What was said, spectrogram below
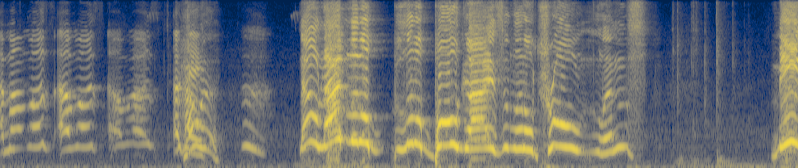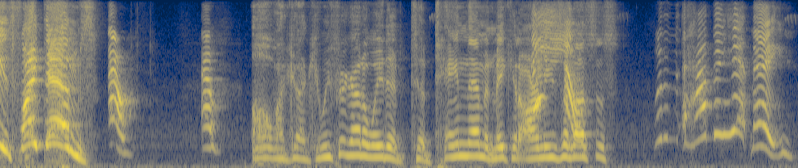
I'm almost, almost, almost. Okay. How? No, not little little bull guys and little trollins. Me's, fight thems! Ow! Ow! Oh my god, can we figure out a way to, to tame them and make it armies of Ow. us? What is, how'd they hit me?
